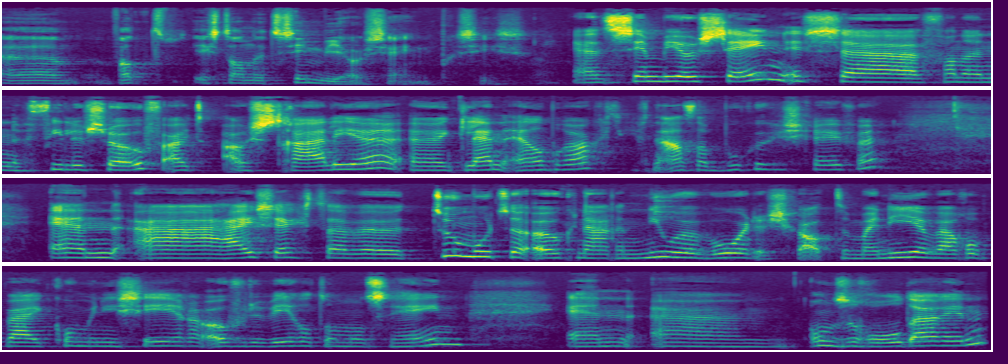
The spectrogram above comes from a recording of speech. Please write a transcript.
Ehm, wat is dan het symbioseen precies? Ja, het symbioseen is eh, van een filosoof uit Australië, eh Glenn Elbracht. Die heeft een aantal boeken geschreven. En eh, hij zegt dat we toe moeten ook naar een nieuwe woordenschat. De manier waarop wij communiceren over de wereld om ons heen. En ehm, onze rol daarin.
